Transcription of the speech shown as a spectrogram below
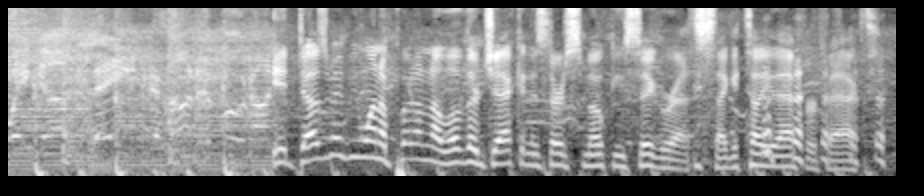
Wake up late, honey, put on It does make me want to put on a leather jacket and start smoking cigarettes. I can tell you that for a fact.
